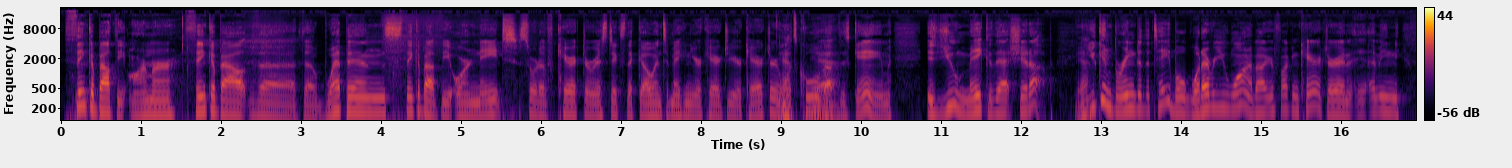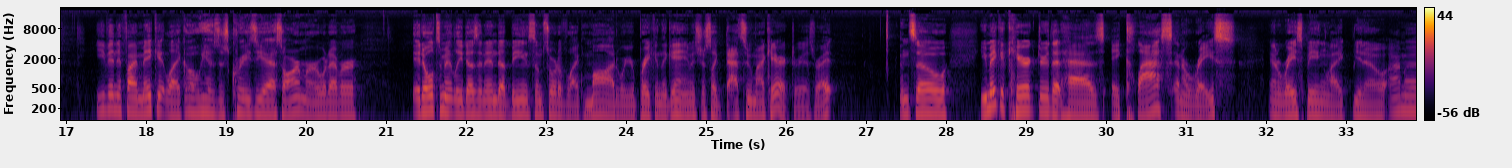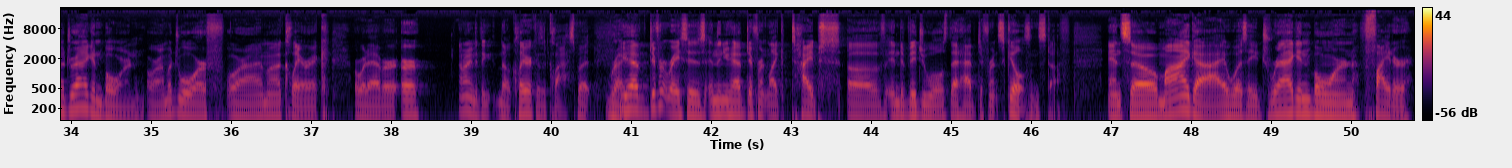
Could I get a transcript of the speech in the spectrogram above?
think about the armor, think about the the weapons, think about the ornate sort of characteristics that go into making your character your character. And Yeah. what's cool Yeah. about this game is you make that shit up. Yeah. You can bring to the table whatever you want about your fucking character and I mean even if I make it like, oh, he has this crazy ass armor or whatever, it ultimately doesn't end up being some sort of like mod where you're breaking the game. It's just like that's who my character is, right? And so you make a character that has a class and a race, and a race being like, you know, I'm a dragonborn, or I'm a dwarf, or I'm a cleric, or whatever. Or I don't even think no cleric is a class, but Right. you have different races, and then you have different like types of individuals that have different skills and stuff. And so my guy was a dragonborn fighter,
